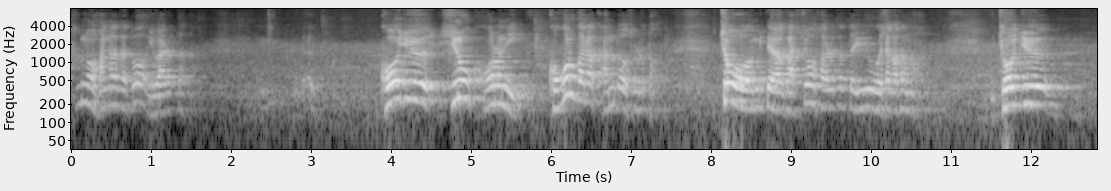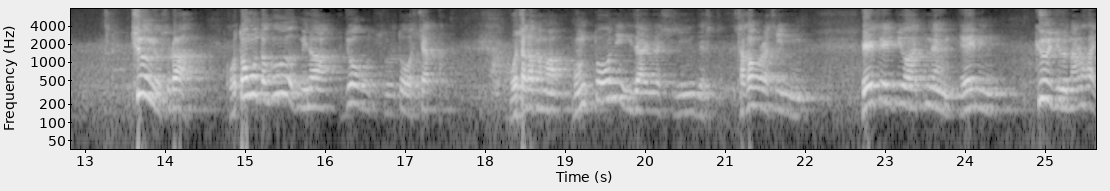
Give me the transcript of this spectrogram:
蓮の花だと言われた。こういう死の心に心から感動すると。蝶を見ては合唱されたというお釈迦様。鳥獣中魚すらことごとく皆成仏するとおっしゃった。お釈迦様本当に偉大な詩人です。坂村新民平成18年永民97歳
